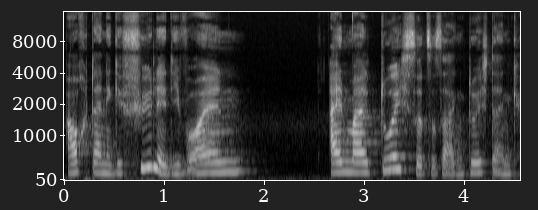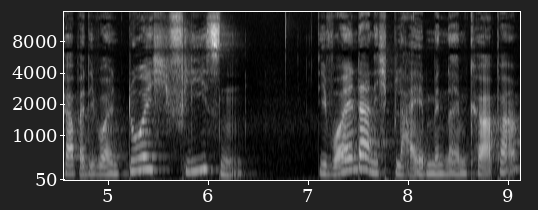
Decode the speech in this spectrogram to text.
auch deine Gefühle, die wollen einmal durch sozusagen, durch deinen Körper, die wollen durchfließen. Die wollen da nicht bleiben in deinem Körper.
